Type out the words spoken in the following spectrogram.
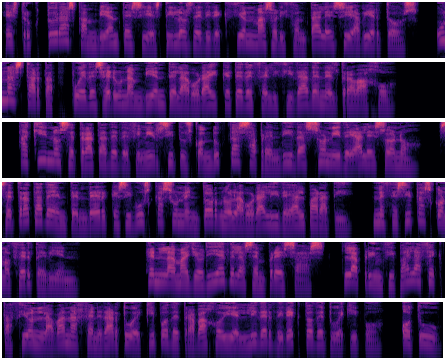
estructuras cambiantes y estilos de dirección más horizontales y abiertos, una startup puede ser un ambiente laboral que te dé felicidad en el trabajo. Aquí no se trata de definir si tus conductas aprendidas son ideales o no, se trata de entender que si buscas un entorno laboral ideal para ti, necesitas conocerte bien, en la mayoría de las empresas, la principal afectación la van a generar tu equipo de trabajo y el líder directo de tu equipo, o tú,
